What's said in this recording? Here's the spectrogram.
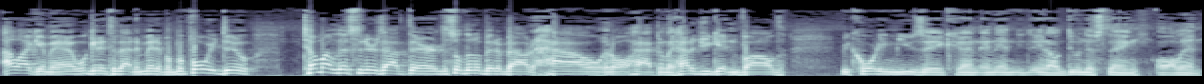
I like it, man. We'll get into that in a minute. But before we do, tell my listeners out there just a little bit about how it all happened. Like, how did you get involved recording music and and, and you know doing this thing all in?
